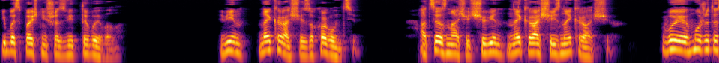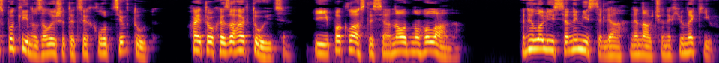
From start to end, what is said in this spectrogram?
і безпечніше звідти вивела. Він найкращий з охоронців, а це значить, що він найкращий з найкращих. Ви можете спокійно залишити цих хлопців тут, хай трохи загартуються, і покластися на одного лана. Гнилолісся не місце для ненавчених юнаків.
